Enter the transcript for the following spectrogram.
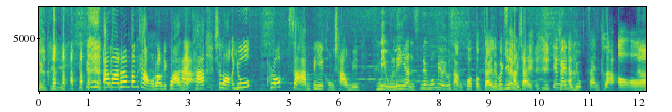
หนึ่งทีเอามาเริ่มต้นข่าวของเราดีกว่าค่ะนะคะ ฉลองอายุครบ 3 ปีของชาวมิลมิลเลียนนึกว่ามีอายุสามขวบตกใจเลยเมื่อกี้ไม่ใช่หันไปยังไงนะอายุแฟนคลับ อ๋อนะ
